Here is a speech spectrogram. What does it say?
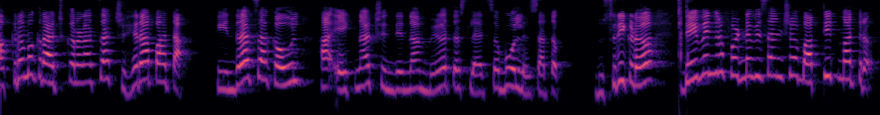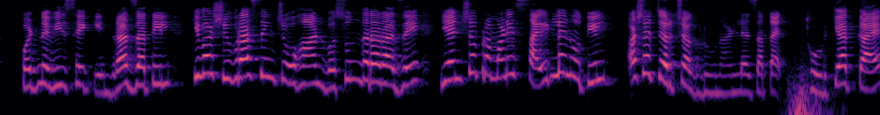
आक्रमक राजकारणाचा चेहरा पाहता केंद्राचा कौल हा एकनाथ शिंदेना मिळत असल्याचं बोललं जातं. दुसरीकडं देवेंद्र फडणवीसांच्या बाबतीत मात्र फडणवीस हे केंद्रात जातील किंवा शिवराज सिंग चौहान वसुंधरा राजे यांच्याप्रमाणे साईडलाईन होतील अशा चर्चा घडवून आणल्या जात आहेत. थोडक्यात काय?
